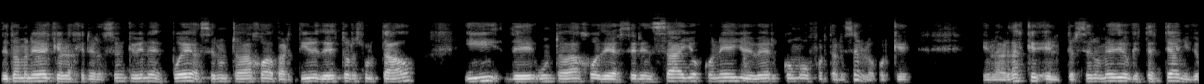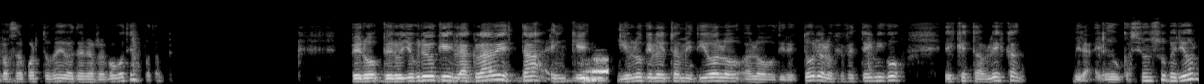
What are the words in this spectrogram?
de tal manera que la generación que viene después hacer un trabajo a partir de estos resultados y de un trabajo de hacer ensayos con ellos y ver cómo fortalecerlo, porque eh, la verdad es que el tercero medio que está este año y que pasa al cuarto medio va a tener re poco tiempo también. Pero, pero yo creo que la clave está en que, y es lo que le he transmitido a los, a los directores, a los jefes técnicos, es que establezcan, mira, en la educación superior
